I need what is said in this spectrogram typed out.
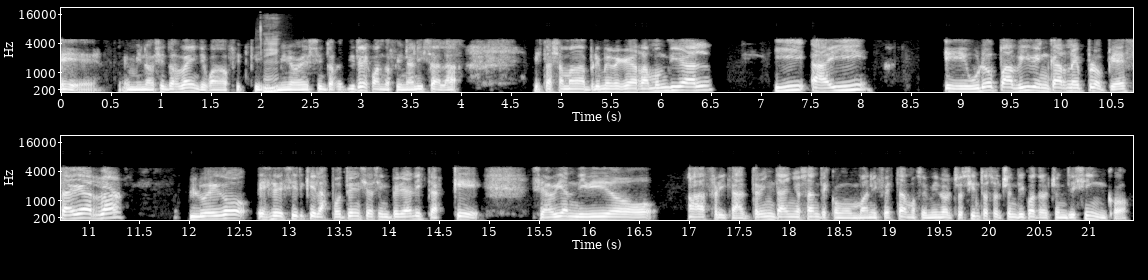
eh, en 1920, cuando 1923, cuando finaliza la esta llamada Primera Guerra Mundial, y ahí eh, Europa vive en carne propia esa guerra. Luego, es decir, que las potencias imperialistas que se habían dividido África 30 años antes, como manifestamos en 1884-85,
